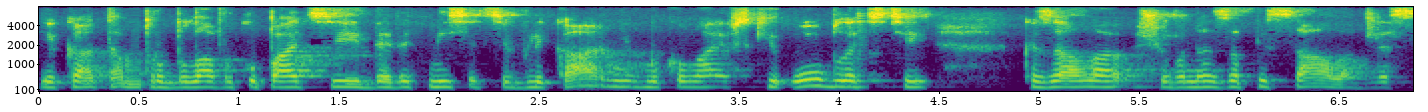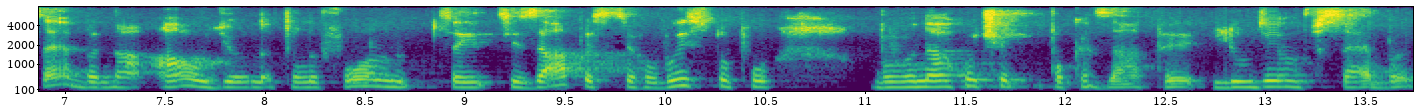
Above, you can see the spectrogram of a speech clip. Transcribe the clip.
яка там пробула в окупації 9 місяців в лікарні в Миколаївській області. Казала, що вона записала для себе на аудіо, на телефон цей цей запис цього виступу, бо вона хоче показати людям в себе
